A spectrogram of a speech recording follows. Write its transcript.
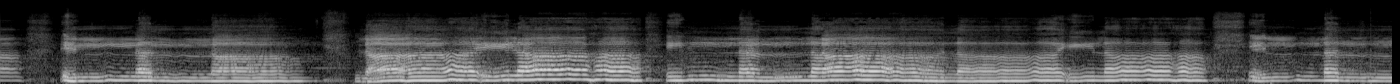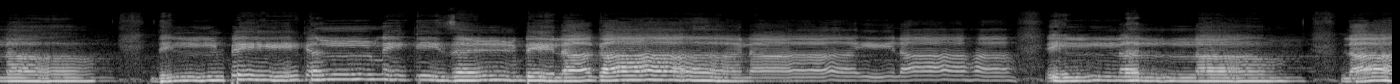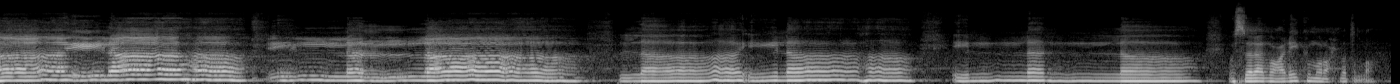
الا اللہ لا إله إلا الله لا إله إلا الله دل پہ کلمے کی ضرب لگانا إله إلا الله لا إله إلا الله. لا إله إلا الله. والسلام عليكم ورحمة الله.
